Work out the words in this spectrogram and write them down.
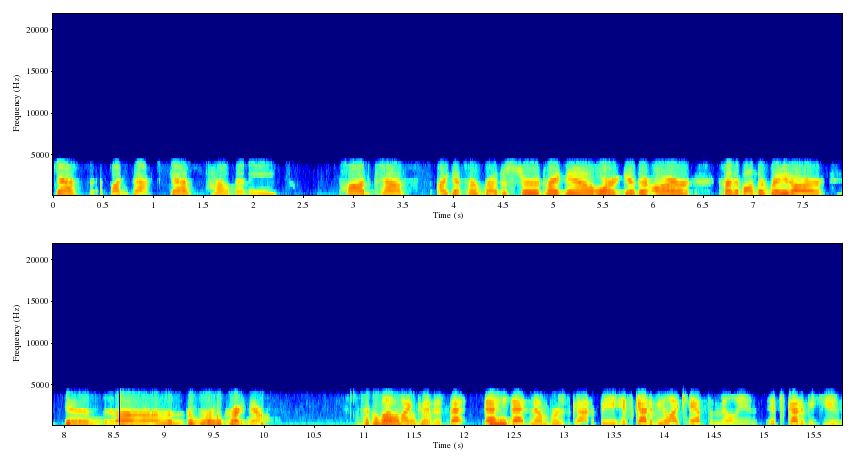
guess fun fact. Guess how many podcasts I guess are registered right now, or you know, there are kind of on the radar in uh, the world right now. Take a oh my number. goodness, that that Ooh. that number's got to be. It's got to be like half a million. It's got to be huge.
